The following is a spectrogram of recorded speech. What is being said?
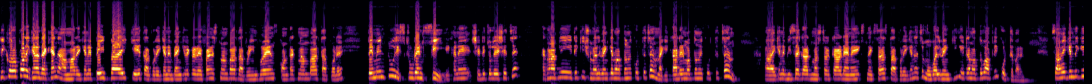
ক্লিক করার পর এখানে দেখেন আমার এখানে পেইড বাই কে তারপরে এখানে ব্যাংকের একটা রেফারেন্স নাম্বার তারপরে ইনভয়েস কন্ট্যাক্ট নাম্বার তারপরে পেমেন্ট টু স্টুডেন্ট ফি এখানে সেটি চলে এসেছে। এখন আপনি এটা কি সোনালী ব্যাংকের মাধ্যমে করতে চান, নাকি কার্ডের মাধ্যমে করতে চান? এখানে visa card master card NX nexus তারপরে এখানে হচ্ছে মোবাইল ব্যাংকিং এটার মাধ্যমে আপনি করতে পারেন। সো আমি এখান থেকে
